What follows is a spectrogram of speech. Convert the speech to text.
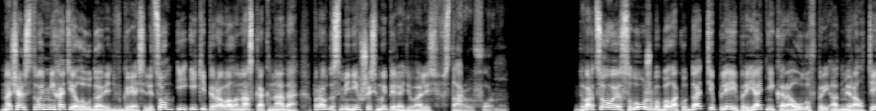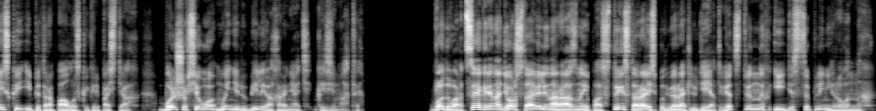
Начальство не хотело ударить в грязь лицом и экипировало нас как надо, правда, сменившись, мы переодевались в старую форму. Дворцовая служба была куда теплее и приятней караулов при Адмиралтейской и Петропавловской крепостях. Больше всего мы не любили охранять казематы. Во дворце гренадер ставили на разные посты, стараясь подбирать людей ответственных и дисциплинированных.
